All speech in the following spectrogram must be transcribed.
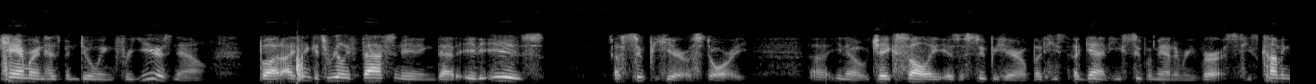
Cameron has been doing for years now, but I think it's really fascinating that it is a superhero story. Uh, you know, Jake Sully is a superhero, but he's again he's Superman in reverse. He's coming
